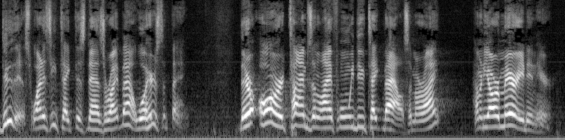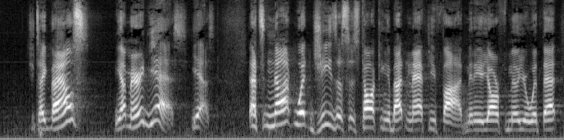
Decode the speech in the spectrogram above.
do this? Why does he take this Nazarite vow? Well, here's the thing there are times in life when we do take vows. Am I right? How many of y'all are married in here? Did you take vows? You got married? Yes, yes. That's not what Jesus is talking about in Matthew 5. Many of y'all are familiar with that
